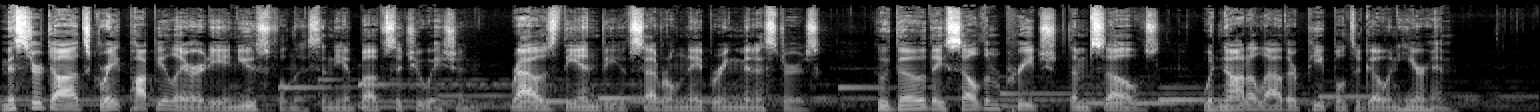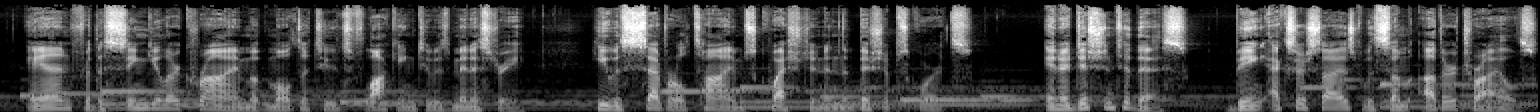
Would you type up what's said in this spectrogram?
Mr. Dod's great popularity and usefulness in the above situation roused the envy of several neighboring ministers, who, though they seldom preached themselves, would not allow their people to go and hear him and for the singular crime of multitudes flocking to his ministry, he was several times questioned in the bishop's courts. In addition to this, being exercised with some other trials,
